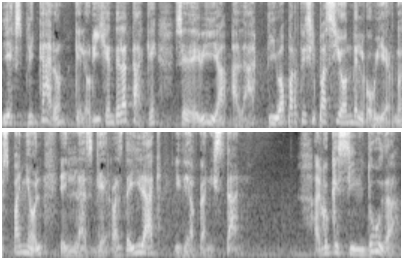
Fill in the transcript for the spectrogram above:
y explicaron que el origen del ataque se debía a la activa participación del gobierno español en las guerras de Irak y de Afganistán. Algo que sin duda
